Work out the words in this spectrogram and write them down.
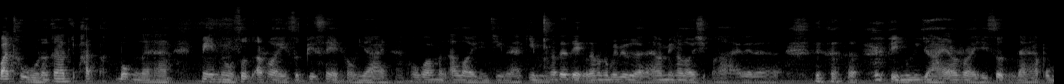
ปลาทูแล้วก็ผัดผักบงนะฮะ เมนูสุดอร่อยสุดพิเศษของยายนะเพราะว่ามันอร่อยจริงๆนะกินมาตั้งแต่เด็กแล้วมันก็ไม่เบื่อนะฮะมันมีอร่อยชิบหายเลยนะฮะฝีมือยายอร่อยที่สุดนะครับผม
